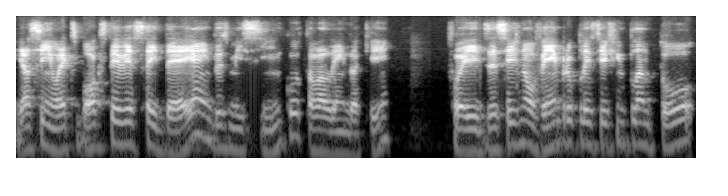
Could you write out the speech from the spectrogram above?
E assim, o Xbox teve essa ideia em 2005, estava lendo aqui, foi 16 de novembro, o PlayStation implantou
